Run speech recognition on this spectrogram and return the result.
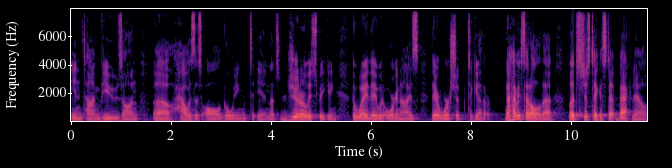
end time views on uh, how is this all going to end. That's generally speaking the way they would organize their worship together. Now, having said all of that, let's just take a step back now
